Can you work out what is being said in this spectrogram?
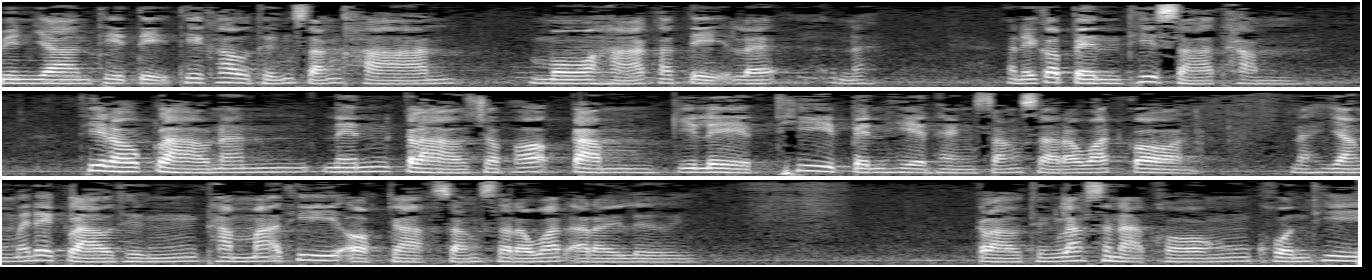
วิญญาณทิติที่เข้าถึงสังขาร โมหคติและ นะอันนี้ก็เป็นที่สาธรรมที่เรากล่าวนั้นเน้นกล่าวเฉพาะกรรมกิเลสที่เป็นเหตุแห่งสังสารวัตรก่อนนะยังไม่ได้กล่าวถึงธรรมะที่ออกจากสังสารวัตรอะไรเลย กล่าวถึงลักษณะของคนที่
